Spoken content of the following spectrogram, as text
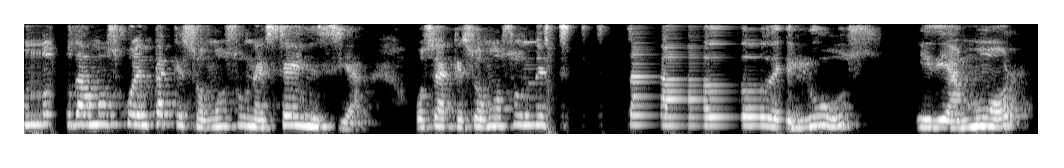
nos damos cuenta que somos una esencia, o sea, que somos un estado de luz y de amor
